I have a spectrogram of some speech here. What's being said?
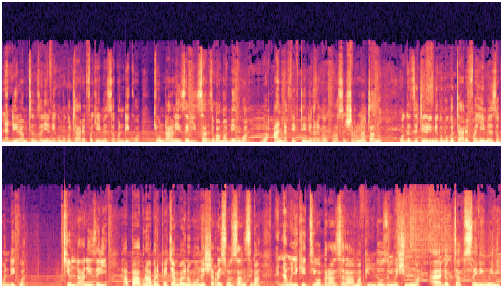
la Dira Mtanzania ndiko ambako taarifa hii imeweza kuandikwa kiundani zaidi. Zanzibar mabingwa wa under 15 katika ukurasa 25 wa gazeti hili ndiko ambako taarifa hii imeweza kuandikwa kiundani zaidi. Hapa kuna habari picha ambayo inamwonyesha rais wa Zanzibar na mwenyekiti wa Baraza la Mapinduzi Mheshimiwa Dr. Hussein Mwinyi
